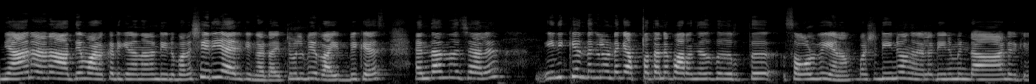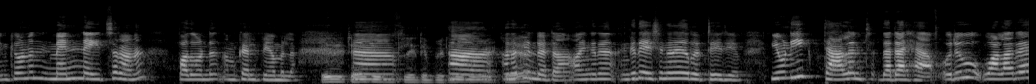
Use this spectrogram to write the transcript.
ഞാനാണ് ആദ്യം വഴക്കടിക്കണമെന്നാണ് ഡിനു പറഞ്ഞത്. ശരിയായിരിക്കും കേട്ടോ. It will be right because എന്താന്ന് വെച്ചാൽ എനിക്ക് എന്തെങ്കിലും ഉണ്ടെങ്കിൽ അപ്പം തന്നെ പറഞ്ഞത് തീർത്ത് സോൾവ് ചെയ്യണം. പക്ഷെ ഡീനു അങ്ങനെയല്ല. ഡീനു മിണ്ടാണ്ടിരിക്കും. എനിക്ക് തോന്നുന്നു മെൻ നേച്ചറാണ് അപ്പം അതുകൊണ്ട് നമുക്ക് ഹെൽപ്പ് ചെയ്യാൻ പറ്റില്ല. അതൊക്കെ ഉണ്ട് കേട്ടോ ഭയങ്കര എനിക്ക് ദേഷ്യം ഇങ്ങനെ ഇറിറ്റേറ്റ് ചെയ്യും. Unique talent that I have ഒരു വളരെ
